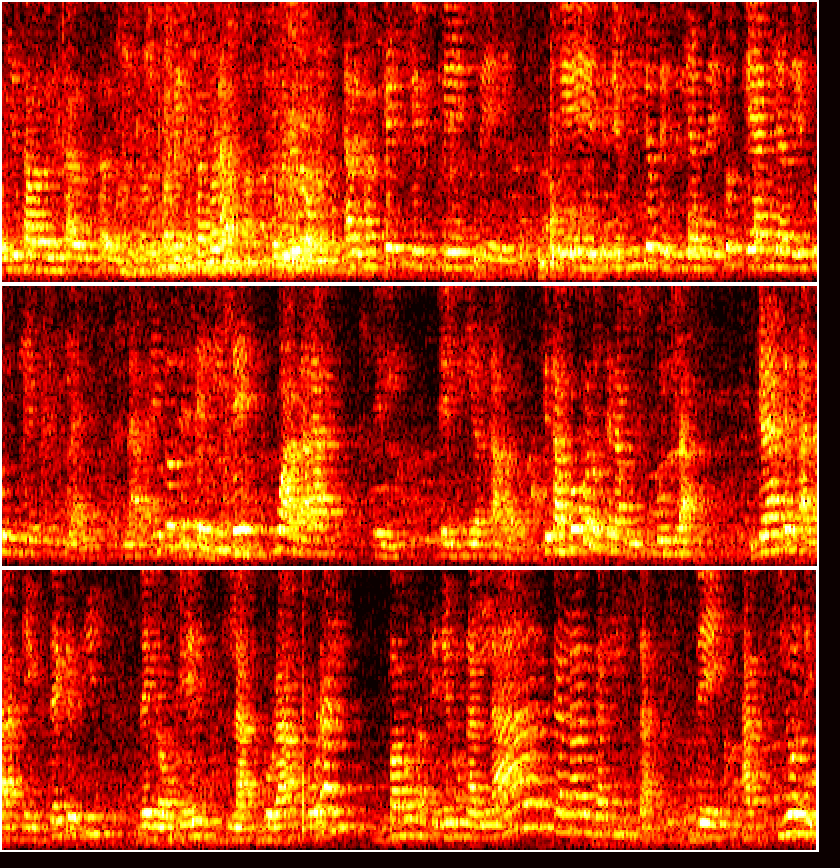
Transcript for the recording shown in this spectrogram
hoy es sábado, hoy es sábado, hoy es sábado, 24 horas. Además, ¿qué, qué, qué, este, ¿qué beneficio tendrías de eso? ¿Qué haría de eso un día especial? Entonces él dice, guardarás el, el día sábado, que tampoco nos queda muy, claro. Gracias a la exégesis de lo que es la Torah oral, vamos a tener una larga, larga lista de acciones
